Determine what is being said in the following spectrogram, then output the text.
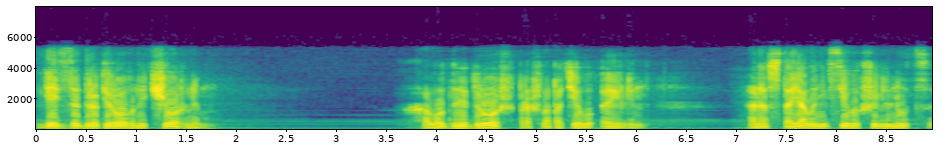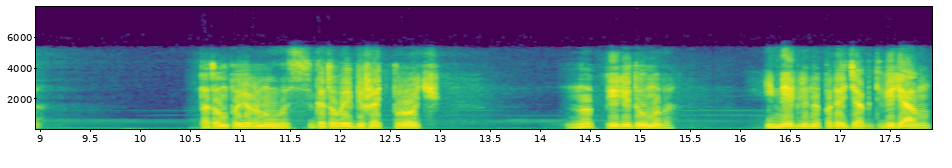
весь задрапированный черным. Холодная дрожь прошла по телу Эйлин. Она стояла не в силах шевельнуться. Потом повернулась, готовая бежать прочь, но передумала и, медленно подойдя к дверям,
